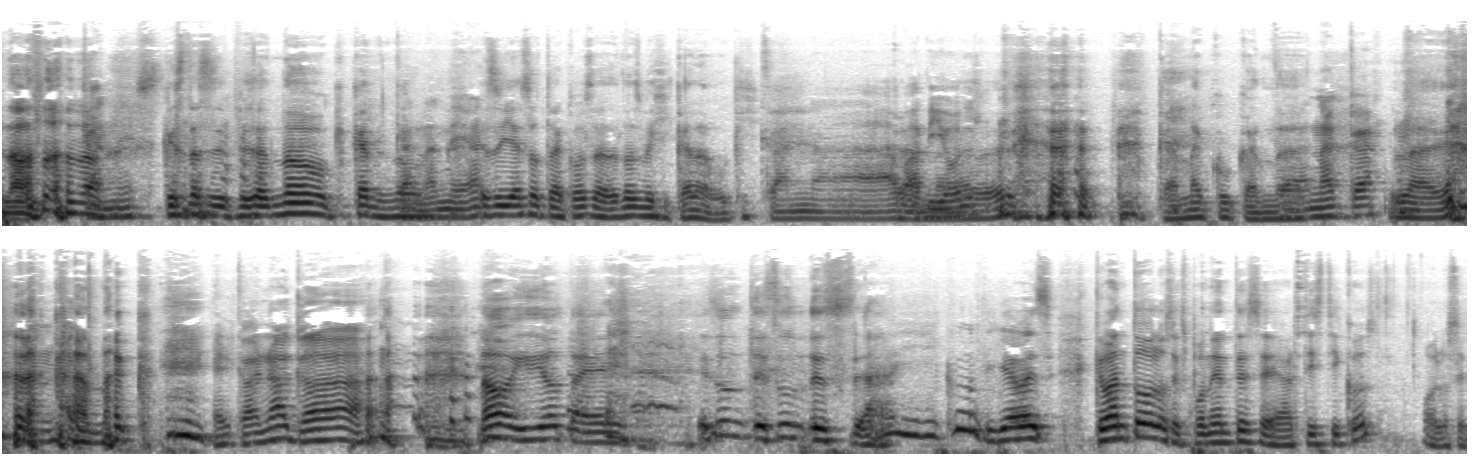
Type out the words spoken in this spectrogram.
no, no, no. Canes. ¿Qué estás empezando? No, que canes, no. Cananea. Eso ya es otra cosa, no es mexicana, Buki. Canabadiol. Canaco, cana... Canaca. La, la canaca. El canaca. No, idiota, él. Es un, es un, es, ay, ¿cómo se llama? Es que van todos los exponentes eh, artísticos, o los eh,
